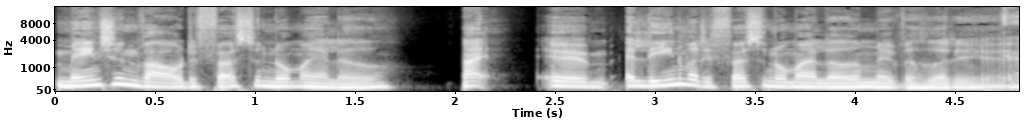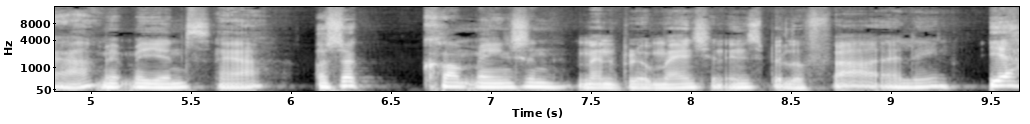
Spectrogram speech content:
Mansion var jo det første nummer, jeg lavede. Nej, øh, Alene var det første nummer, jeg lavede med, hvad hedder det, Ja. med, med Jens. Ja. Og så kom Mansion. Men blev Mansion indspillet før alene? Ja,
